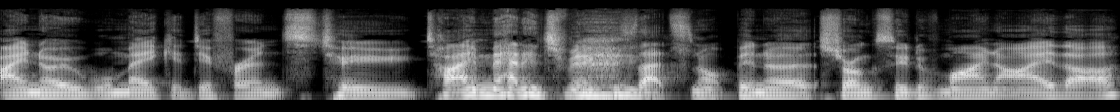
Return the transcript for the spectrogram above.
I know will make a difference to time management because that's not been a strong suit of mine either.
